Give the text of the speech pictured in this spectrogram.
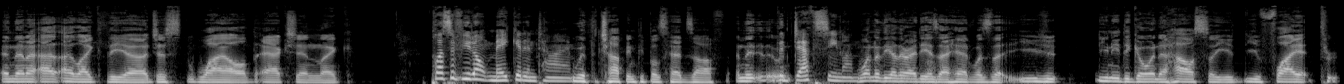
and then I, I I like the uh, just wild action like Plus, if you don't make it in time, with chopping people's heads off. And the, the death scene on one of the other ideas I had was that you you need to go in a house so you you fly it through.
